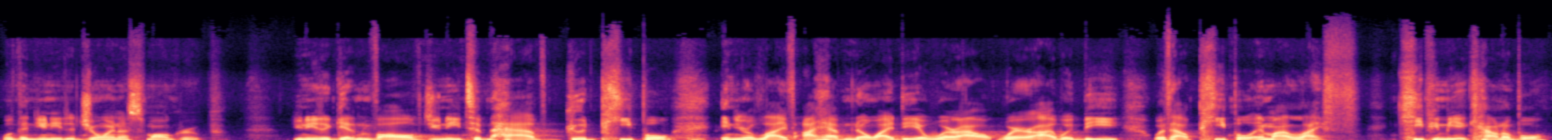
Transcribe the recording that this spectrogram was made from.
Well, then you need to join a small group. You need to get involved. You need to have good people in your life. I have no idea where I, where I would be without people in my life keeping me accountable,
